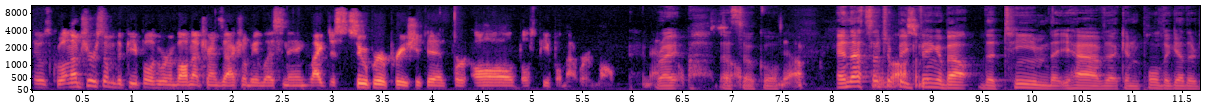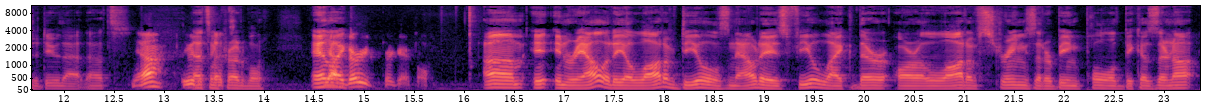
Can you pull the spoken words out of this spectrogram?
it was cool. And I'm sure some of the people who were involved in that transaction will be listening, like just super appreciative for all those people that were involved right. Oh, that's so, so, cool. Yeah. And that's such a big awesome. thing about the team that you have that can pull together to do that. That's yeah dude, that's, that's, incredible. And yeah, like very very grateful. um in, in reality a lot of deals nowadays feel like there are a lot of strings that are being pulled because they're not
